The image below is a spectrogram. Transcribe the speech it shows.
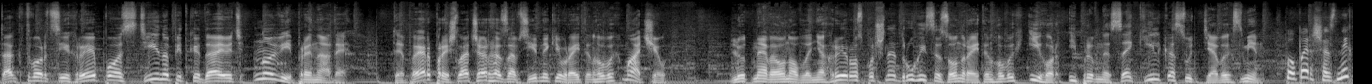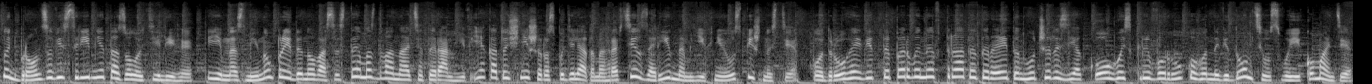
Так творці гри постійно підкидають нові принади. Тепер прийшла черга завсідників рейтингових матчів. Лютневе оновлення гри розпочне другий сезон рейтингових ігор і привнесе кілька суттєвих змін. По-перше, зникнуть бронзові, срібні та золоті ліги. Їм на зміну прийде нова система з 12 рангів, яка точніше розподілятиме гравців за рівнем їхньої успішності. По-друге, відтепер ви не втратите рейтингу через якогось криворукого невідомця у своїй команді.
